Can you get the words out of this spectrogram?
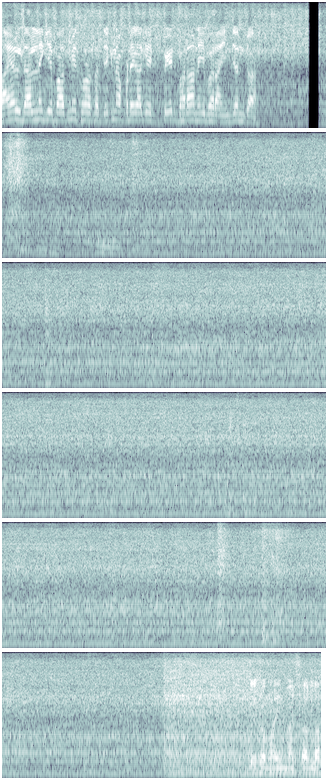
ऑयल डालने के बाद में थोड़ा सा देखना पड़ेगा कि पेट भरा नहीं भरा, इंजन का। देखो भाई माशाल्लाह।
